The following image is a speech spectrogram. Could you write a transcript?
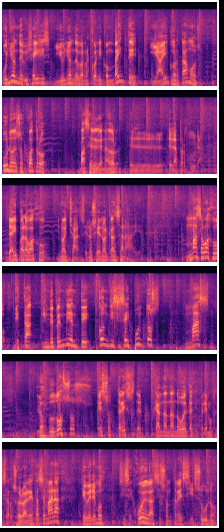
Unión de Villairis y Unión de Bernasconi con 20. Y ahí cortamos. Uno de esos cuatro va a ser el ganador de la apertura. De ahí para abajo no hay chance, no, no alcanza nadie. Más abajo está Independiente con 16 puntos, más los dudosos, esos tres que andan dando vuelta, que esperemos que se resuelvan esta semana, que veremos si se juega, si son tres, si es uno,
